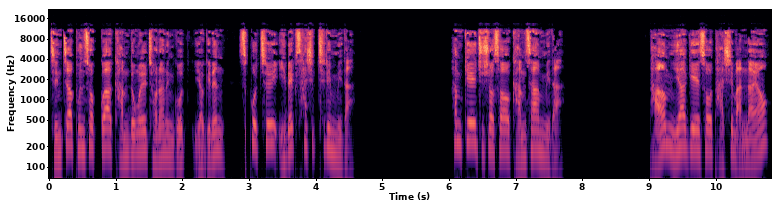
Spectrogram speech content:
진짜 분석과 감동을 전하는 곳 여기는 스포츠 247입니다. 함께 해주셔서 감사합니다. 다음 이야기에서 다시 만나요.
